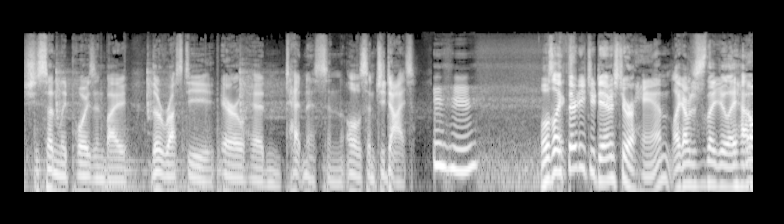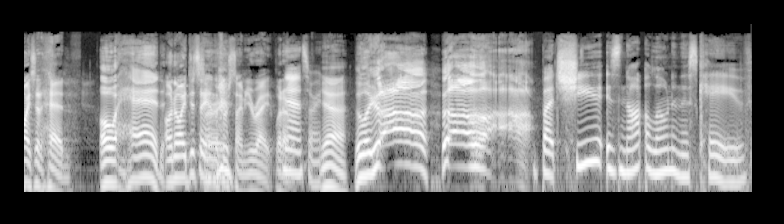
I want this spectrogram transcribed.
She's suddenly poisoned by the rusty arrowhead and tetanus, and all of a sudden she dies. Mm-hmm. Well, it's like 32 damage to her hand. Like I'm just thinking, like how? No, I said head. Oh, head. Oh no, I did say head the first time. You're right. Whatever. Yeah, that's all right. Yeah, they're like ah, ah, ah. But she is not alone in this cave,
